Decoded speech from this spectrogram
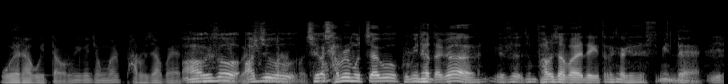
오해를 하고 있다 그러면 이건 정말 바로 잡아야 돼요. 아, 그래서 아주 제가 잠을 못 자고 고민하다가 그래서 좀 바로 잡아야 되겠다 생각이 됐습니다. 네. 예.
